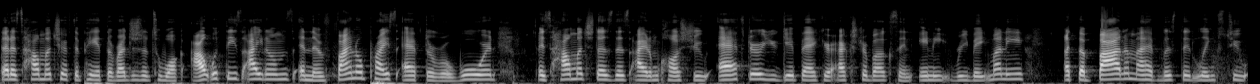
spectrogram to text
That is how much you have to pay at the register to walk out with these items. And then final price after reward is how much does this item cost you after you get back your extra bucks and any rebate money at the bottom, I have listed links to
